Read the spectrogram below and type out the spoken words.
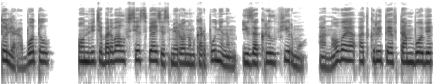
Толя работал. Он ведь оборвал все связи с Мироном Карпуниным и закрыл фирму, а новая, открытая в Тамбове,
